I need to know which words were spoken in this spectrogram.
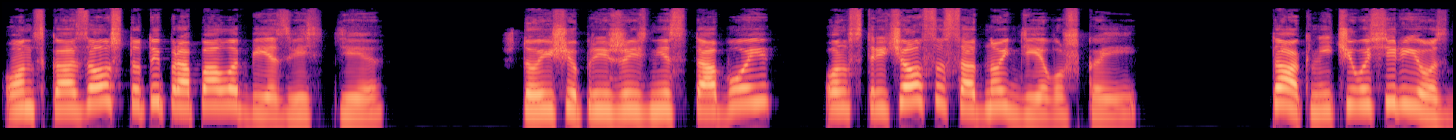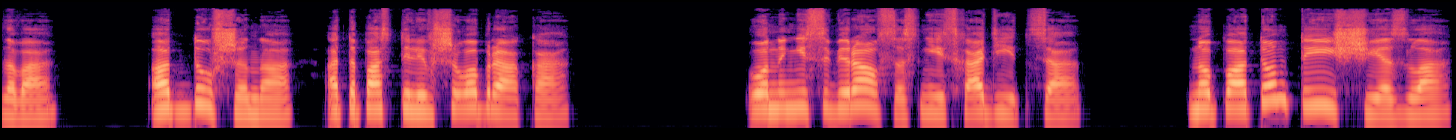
Он сказал, что ты пропала без вести. Что еще при жизни с тобой он встречался с одной девушкой. Так, ничего серьезного. Отдушина от опостылевшего брака. Он и не собирался с ней сходиться. Но потом ты исчезла.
